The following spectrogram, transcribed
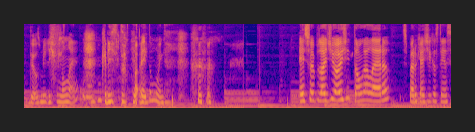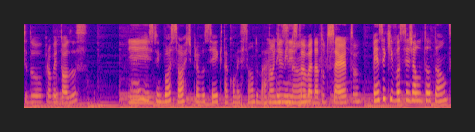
Deus me livre. Não é? Cristo. Respeito muito. Esse foi o episódio de hoje, então, galera. Espero que as dicas tenham sido proveitosas. E... É isso, e boa sorte para você que tá começando, barra Não terminando. desista, vai dar tudo certo. Pensa que você já lutou tanto,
